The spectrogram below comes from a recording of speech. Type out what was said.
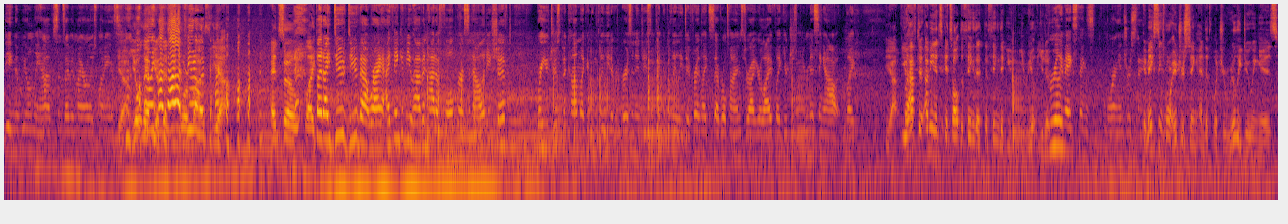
Being that we only have since I'm in my early twenties. Yeah, you only have- you have that four or few to five, yeah. and so like, But I do do that where I, I think if you haven't had a full personality shift, where you just become like a completely different person and do something completely different like several times throughout your life, like you're just you're missing out. Like yeah, you but- have to. I mean, it's it's all the thing that the thing that you you real you do. it really makes things more interesting. it makes things more interesting and that what you're really doing is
